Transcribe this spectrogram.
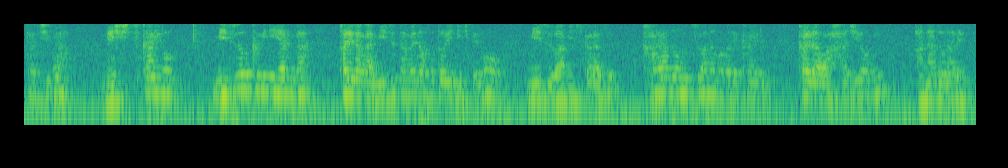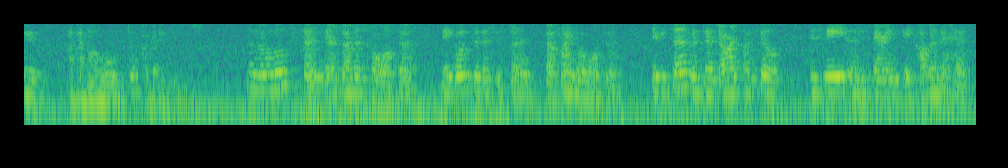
たちは召使いを水を汲みにやるが彼らが水ためのほとりに来ても水は見つからず空の器のままで帰る彼らは恥を見侮られて頭を覆うと書かれています The nobles send their servants for water. They go to the cisterns, but find no water. They return with their jars unfilled. Dismayed and despairing, they cover their heads.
